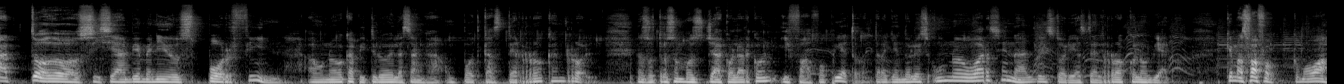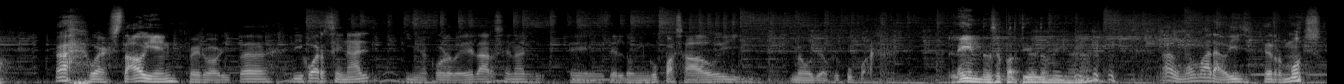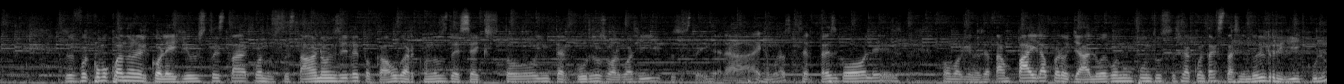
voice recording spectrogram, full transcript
a todos y sean bienvenidos por fin a un nuevo capítulo de La Zanja, un podcast de rock and roll. Nosotros somos Jaco Larcón y Fafo Prieto, trayéndoles un nuevo arsenal de historias del rock colombiano. ¿Qué más, Fafo? ¿Cómo va? Ah, bueno, estaba bien, pero ahorita dijo Arsenal y me acordé del Arsenal eh, del domingo pasado y me volvió a preocupar. Lindo ese partido del domingo, ¿no? ah, una maravilla, hermoso. Entonces fue como cuando en el colegio usted está, cuando usted estaba en 11 y le tocaba jugar con los de sexto intercursos o algo así, pues usted dijera, ah, dejémonos hacer tres goles, como para que no sea tan paila, pero ya luego en un punto usted se da cuenta que está haciendo el ridículo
